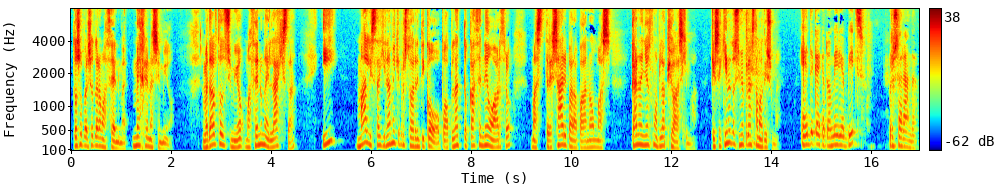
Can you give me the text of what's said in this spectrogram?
τόσο περισσότερα μαθαίνουμε μέχρι ένα σημείο. Μετά από αυτό το σημείο, μαθαίνουμε ελάχιστα ή μάλιστα γυρνάμε και προς το αρνητικό, όπου απλά το κάθε νέο άρθρο μας στρεσάρει παραπάνω, μας κάνει να νιώθουμε απλά πιο άσχημα. Και σε εκείνο το σημείο πρέπει να σταματήσουμε. 11 εκατομμύρια bits προς 40.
